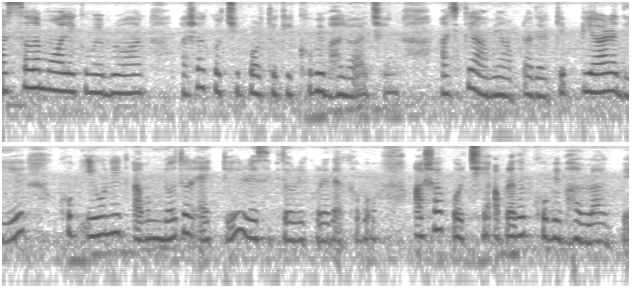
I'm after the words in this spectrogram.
আসসালামু আলাইকুম এভরিওয়ান। আশা করছি প্রত্যেকে খুবই ভালো আছেন। আজকে আমি আপনাদেরকে পেয়ারা দিয়ে খুব ইউনিক এবং নতুন একটি রেসিপি তৈরি করে দেখাবো। আশা করছি আপনাদের খুবই ভালো লাগবে।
